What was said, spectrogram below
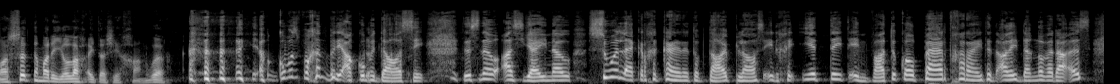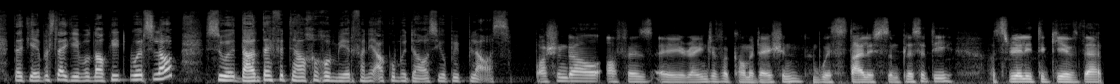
maar sit net maar die hele dag uit as jy gaan, hoor. ja, kom ons begin by die akkommodasie. Dis nou as jy nou so lekker gekuier het op daai plaas en geëet het en wat ook al perd gery het en al die dinge wat daar is, dat jy besluit jy wil dalk net oorslaap. So Dante vertel gou meer van die akkommodasie op die plaas. Boschendal offers a range of accommodation with stylish simplicity. It's really to give that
